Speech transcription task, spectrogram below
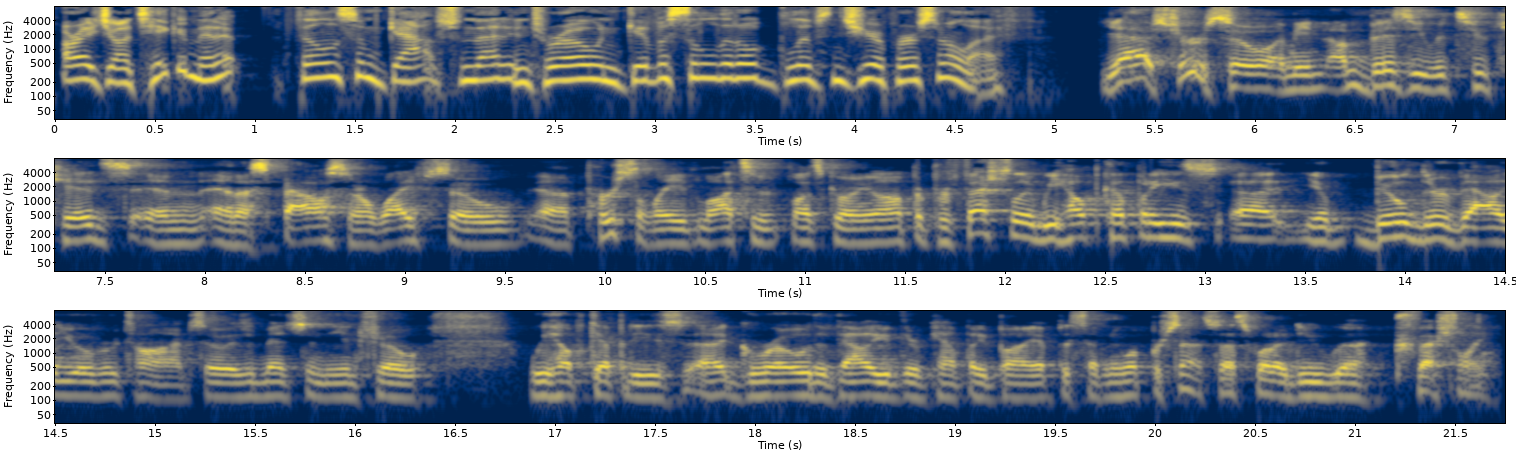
All right, John, take a minute, fill in some gaps from that intro and give us a little glimpse into your personal life. Yeah, sure. So, I mean, I'm busy with two kids and, and a spouse and a wife. So, uh, personally, lots of lots going on. But professionally, we help companies, uh, you know, build their value over time. So, as I mentioned in the intro, we help companies uh, grow the value of their company by up to 71%. So, that's what I do uh, professionally.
